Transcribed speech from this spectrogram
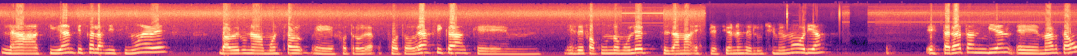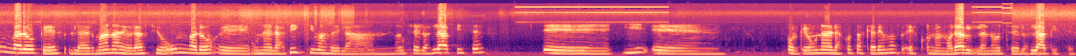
La actividad empieza a las 19, va a haber una muestra eh, fotográfica que mm, es de Facundo Mulet, se llama Expresiones de Lucha y Memoria, Estará también eh, Marta Húngaro, que es la hermana de Horacio Húngaro, eh, una de las víctimas de la Noche de los Lápices. Eh, y porque una de las cosas que haremos es conmemorar la Noche de los Lápices.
